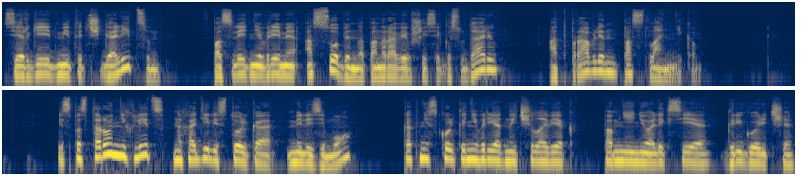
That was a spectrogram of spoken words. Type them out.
Сергей Дмитриевич Голицын, в последнее время особенно понравившийся государю, отправлен посланником. Из посторонних лиц находились только Мелизимо, как нисколько невредный человек, по мнению Алексея Григорьевича,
